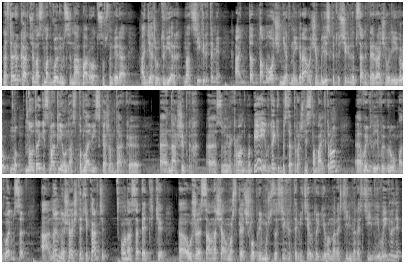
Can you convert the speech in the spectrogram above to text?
На второй карте у нас Мат Големсы, наоборот, собственно говоря, одерживают верх над секретами. Они, там, была очень нервная игра, очень близко, то есть секреты постоянно переворачивали игру, но, но в итоге смогли у нас подловить, скажем так, э, э, на ошибках, э, собственно говоря, команду ПП, и в итоге быстро прошли, сломали трон, выиграли в игру Мат Големсы. А, ну и на решающей третьей карте у нас опять-таки э, уже с самого начала, можно сказать, шло преимущество за секретами, те в итоге его нарастили, нарастили и выиграли.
